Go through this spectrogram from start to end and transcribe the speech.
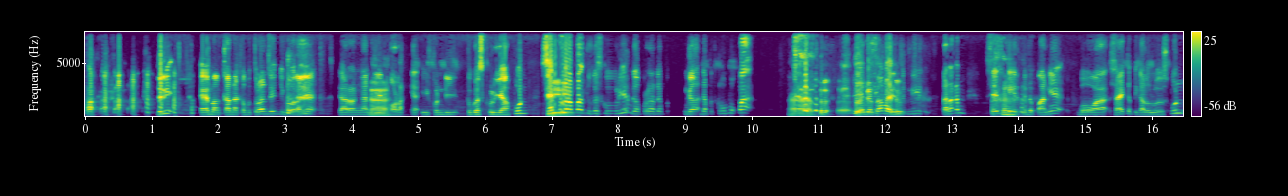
Jadi emang karena kebetulan saya juga orangnya jarang ngandelin nah. orangnya, even di tugas kuliah pun saya pernah pak tugas kuliah nggak pernah dapat nggak dapat kelompok pak. Nah, terus tugas apa itu? Sendiri. Karena kan saya pikir ke depannya bahwa saya ketika lulus pun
